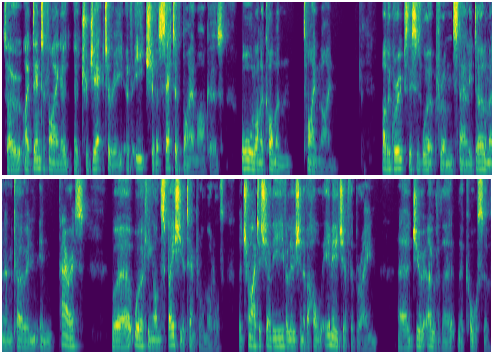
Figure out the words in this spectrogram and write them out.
So identifying a, a trajectory of each of a set of biomarkers, all on a common timeline. Other groups, this is work from Stanley Durrleman and co in, in Paris, were working on spatiotemporal models that try to show the evolution of a whole image of the brain uh, over the, the course of,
